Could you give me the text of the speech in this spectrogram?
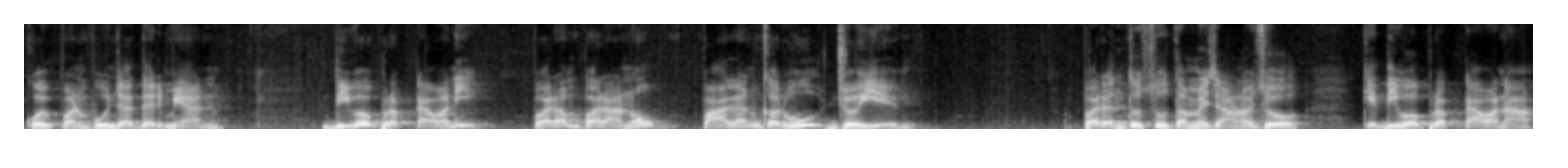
કોઈપણ પૂજા દરમિયાન દીવો પ્રગટાવવાની પરંપરાનું પાલન કરવું જોઈએ. પરંતુ શું તમે જાણો છો કે દીવો પ્રગટાવવાના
